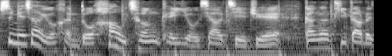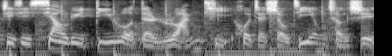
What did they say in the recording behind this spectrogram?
市面上有很多号称可以有效解决刚刚提到的这些效率低弱的软体或者手机应用程式，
